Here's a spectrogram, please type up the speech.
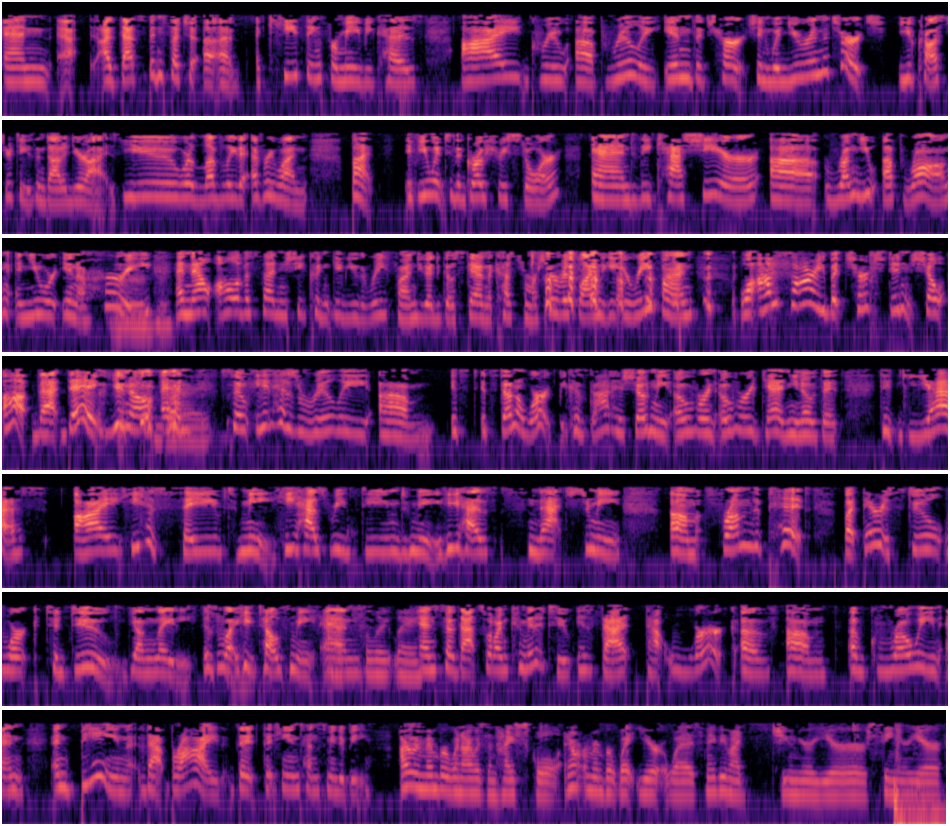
and uh, I, that's been such a, a, a key thing for me because I grew up really in the church, and when you were in the church, you crossed your T's and dotted your I's. You were lovely to everyone, but if you went to the grocery store and the cashier uh, rung you up wrong and you were in a hurry, and now all of a sudden she couldn't give you the refund, you had to go stand in the customer service line to get your refund. Well, I'm sorry, but church didn't show up that day, you know, and Right. so it has really um, it's it's done a work because God has showed me over and over again, you know, that that yes. I he has saved me. He has redeemed me. He has snatched me um, from the pit. But there is still work to do, young lady, is what he tells me. And Absolutely. and so that's what I'm committed to is that that work of um, of growing and and being that bride that that he intends me to be. I remember when I was in high school, I don't remember what year it was, maybe my junior year or senior year,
